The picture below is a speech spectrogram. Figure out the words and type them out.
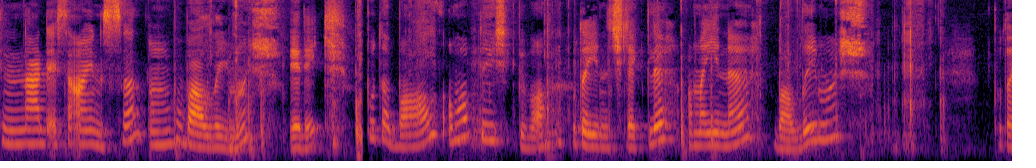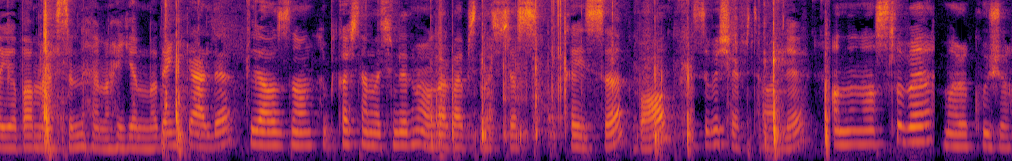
Şimdi neredeyse aynısı ama bu ballıymış. Erik. Bu da bal ama bu değişik bir bal. Bu da yine çilekli ama yine ballıymış. Bu da yaban mersini hemen yanına denk geldi. Birazdan birkaç tane açayım dedim ama galiba hepsini açacağız. Kayısı, bal, kayısı ve şeftali. Ananaslı ve marakuja.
